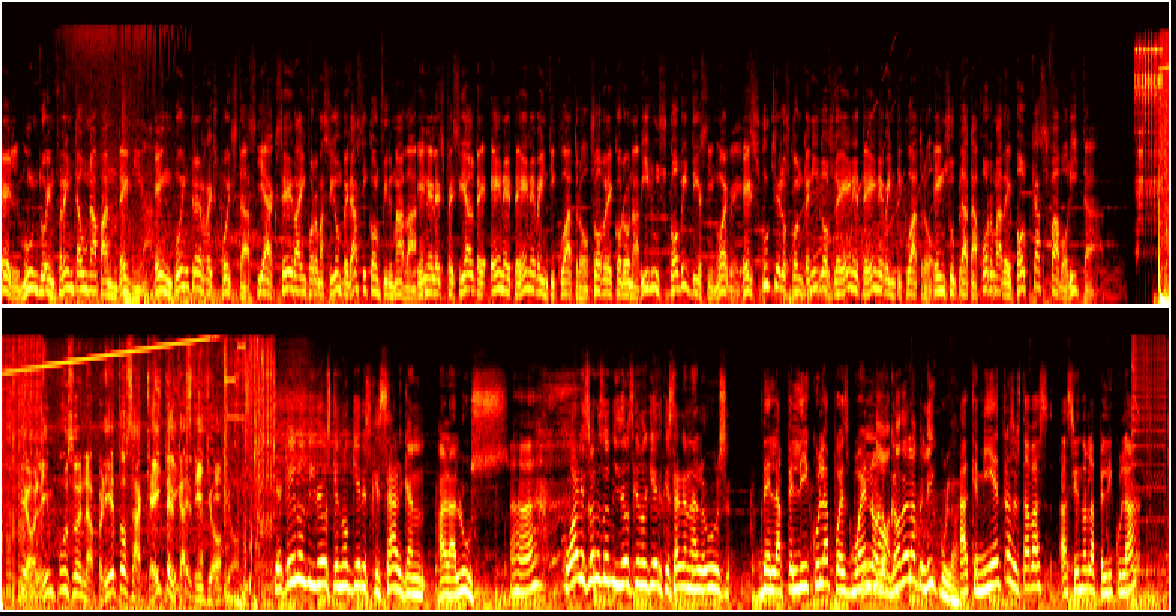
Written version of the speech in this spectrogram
El mundo enfrenta una pandemia. Encuentre respuestas y acceda a información veraz y confirmada en el especial de NTN24 sobre coronavirus COVID-19. Escuche los contenidos de NTN24 en su plataforma de podcast favorita. Violín puso en aprietos a Kate del Castillo. Si aquí hay unos videos que no quieres que salgan a la luz. ¿Cuáles son esos videos que no quieres que salgan a la luz? De la película, pues bueno. No, lo que- no de la película. A que mientras estabas haciendo la película.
